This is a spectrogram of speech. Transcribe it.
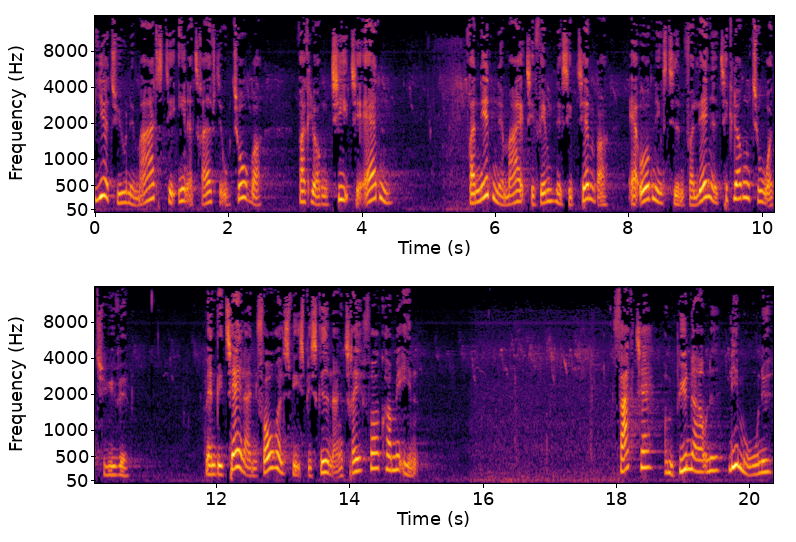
24. marts til 31. oktober fra kl. 10 til 18. Fra 19. maj til 15. september er åbningstiden forlænget til kl. 22. Man betaler en forholdsvis beskeden entré for at komme ind. Fakta om bynavnet Limone.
